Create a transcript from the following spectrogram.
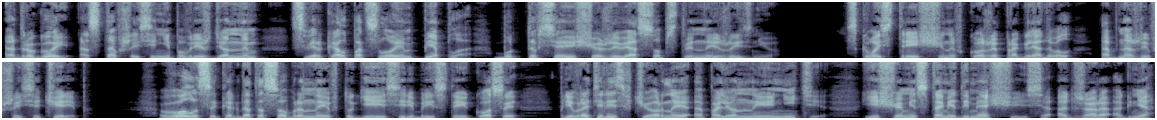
а другой, оставшийся неповрежденным, сверкал под слоем пепла, будто все еще живя собственной жизнью. Сквозь трещины в коже проглядывал обнажившийся череп. Волосы, когда-то собранные в тугие серебристые косы, превратились в черные опаленные нити, еще местами дымящиеся от жара огня.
